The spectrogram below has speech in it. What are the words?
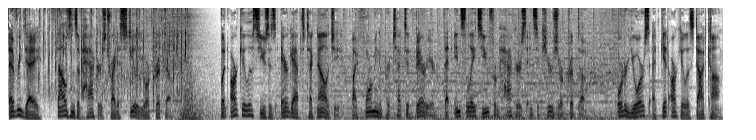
Every day, thousands of hackers try to steal your crypto. But Arculus uses air gapped technology by forming a protective barrier that insulates you from hackers and secures your crypto. Order yours at getarculus.com.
